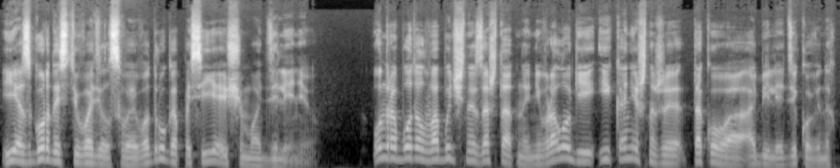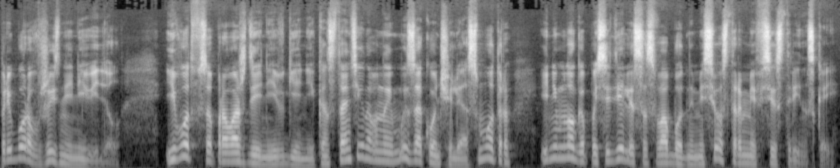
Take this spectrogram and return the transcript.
и я с гордостью водил своего друга по сияющему отделению. Он работал в обычной заштатной неврологии и, конечно же, такого обилия диковинных приборов в жизни не видел — и вот в сопровождении Евгении Константиновны мы закончили осмотр и немного посидели со свободными сестрами в Сестринской.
